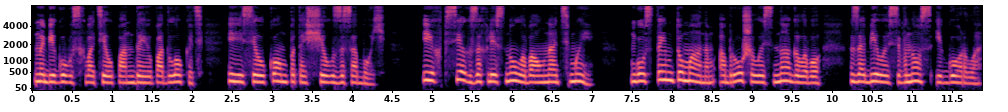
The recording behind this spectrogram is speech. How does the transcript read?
На бегу схватил Пандею под локоть и силком потащил за собой. Их всех захлестнула волна тьмы. Густым туманом обрушилась на голову, забилась в нос и горло.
